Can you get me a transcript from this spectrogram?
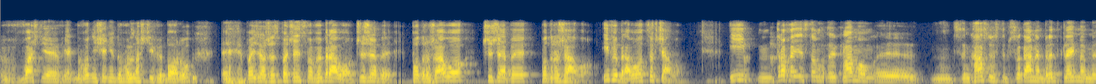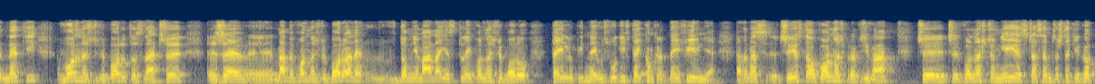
właśnie jakby w odniesieniu do wolności wyboru. Powiedział, że społeczeństwo wybrało, czy żeby podrożało, czy żeby podrożało. I wybrało, co chciało. I mm, trochę jest tą reklamą, y, z tym hasłem, z tym sloganem, brand claimem Neti, wolność wyboru, to znaczy, że y, mamy wolność wyboru, ale domniemana jest tutaj wolność wyboru tej lub innej usługi w tej konkretnej firmie. Natomiast y, czy jest to wolność prawdziwa, czy, czy wolnością nie jest czasem coś takiego,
